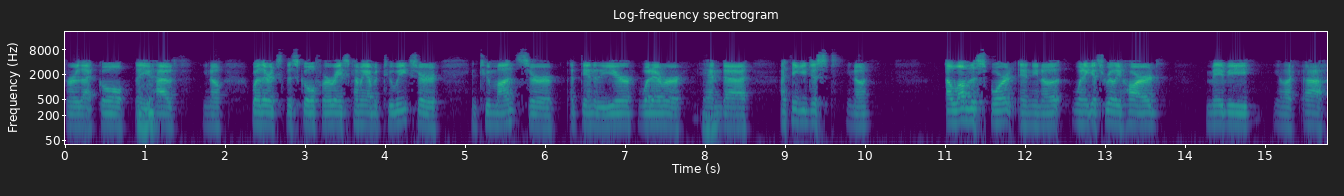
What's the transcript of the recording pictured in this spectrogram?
for that goal that you Mhm. have you know whether it's this goal for a race coming up in two weeks or in two months or at the end of the year whatever. And uh, I think you just you know I love the sport and you know when it gets really hard maybe you're like ah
